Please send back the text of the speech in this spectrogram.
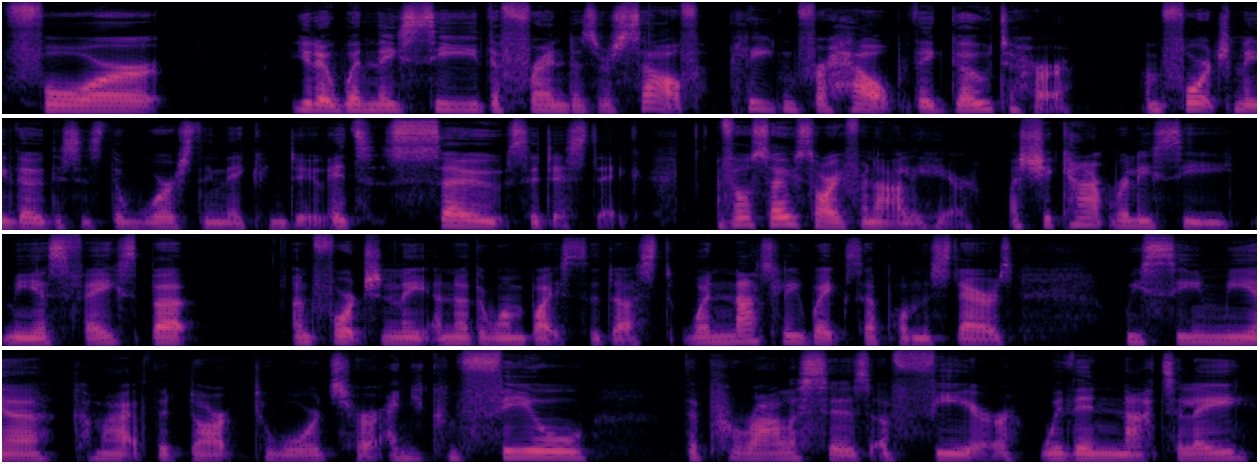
for, you know, when they see the friend as herself pleading for help, they go to her. Unfortunately, though, this is the worst thing they can do. It's so sadistic. I feel so sorry for Natalie here, as she can't really see Mia's face, but unfortunately, another one bites the dust. When Natalie wakes up on the stairs, we see Mia come out of the dark towards her, and you can feel the paralysis of fear within Natalie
